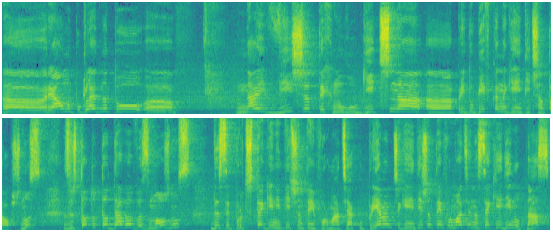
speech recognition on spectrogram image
а, реално погледнато а, най-висша технологична а, придобивка на генетичната общност, защото то дава възможност да се прочете генетичната информация. Ако приемем, че генетичната информация на всеки един от нас,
